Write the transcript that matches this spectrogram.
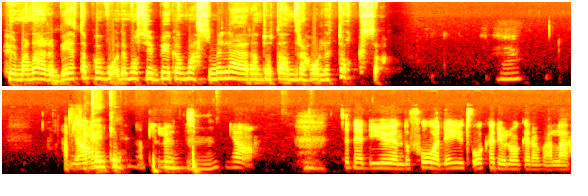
hur man arbetar på vård. Det måste ju bygga massor med lärande åt andra hållet också. Ja, Tänker ni? absolut. Mm. Ja. Sen är det ju ändå få, det är ju två kardiologer av alla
